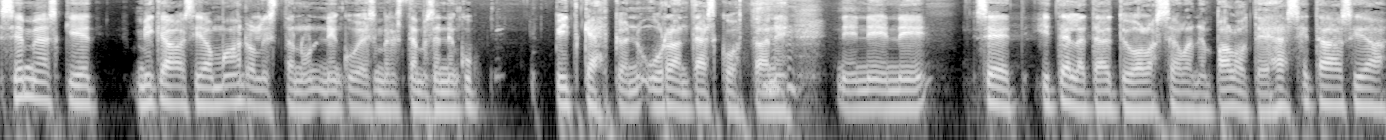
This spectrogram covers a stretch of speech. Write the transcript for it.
se myöskin, että mikä asia on mahdollistanut niin kuin esimerkiksi tämmöisen niin kuin pitkähkön uran tässä kohtaa, niin, niin, niin, niin se, että itsellä täytyy olla sellainen palo tehdä sitä asiaa,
